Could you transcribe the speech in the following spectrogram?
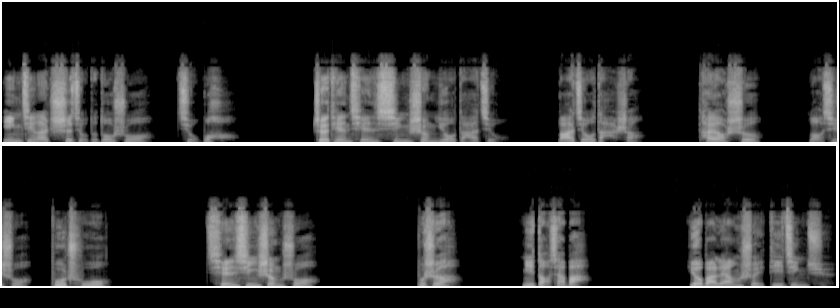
因进来吃酒的都说酒不好。这天钱兴盛又打酒，把酒打上，他要赊，老西说不除。钱兴盛说不赊，你倒下罢。又把凉水递进去。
